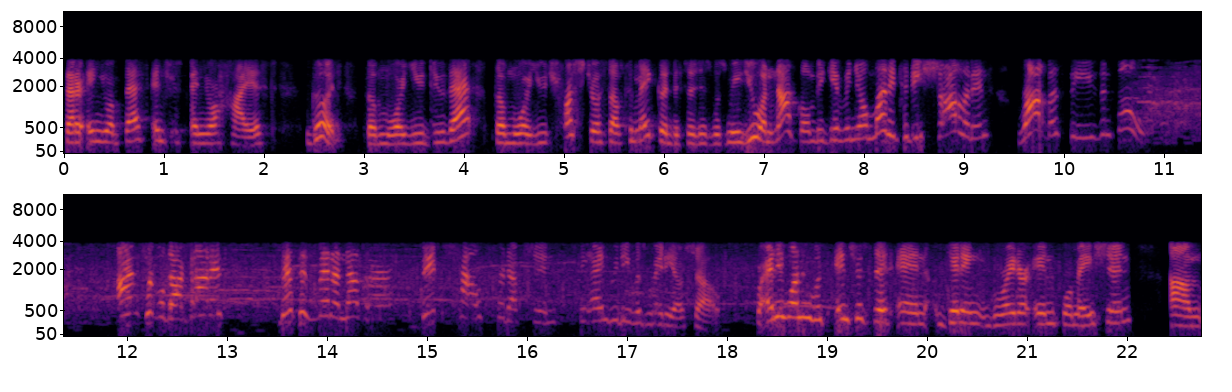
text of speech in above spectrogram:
that are in your best interest and your highest good. The more you do that, the more you trust yourself to make good decisions, which means you are not going to be giving your money to these charlatans, robbers, thieves, and fools. I'm Triple Dark Goddess. This has been another Bitch House production, the Angry Devas radio show. For anyone who is interested in getting greater information um,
